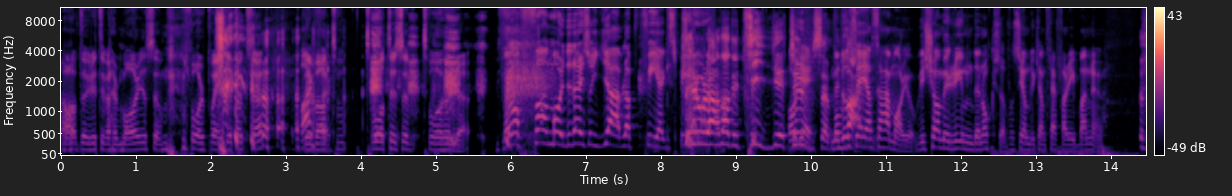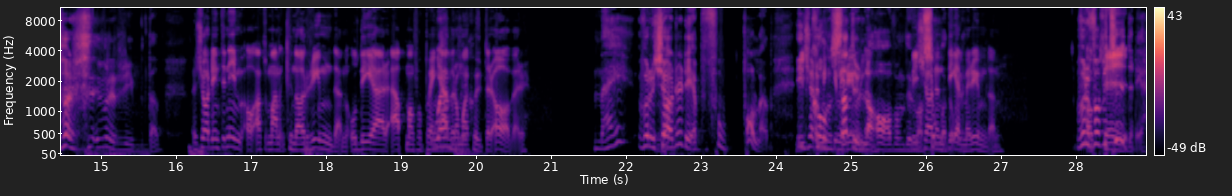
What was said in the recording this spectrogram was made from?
Ja, då är det tyvärr Mario som får poänget också. det var Varför? 2200. Men vad fan Mario, det där är så jävla fegspel. Tror du han hade 10 000 Okej, på men då Vine? säger jag så här Mario, vi kör med rymden också, får se om du kan träffa ribban nu. Var var det rymden? Körde inte ni att man kunde ha rymden, och det är att man får poäng Wembley. även om man skjuter över? Nej, vadå, körde du det på fotbollen? Det Vi är körde mycket konstigt med att du rymden. la av om du Vi var körde så en del dålig. med rymden. Vadå, vad Okej. betyder det?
